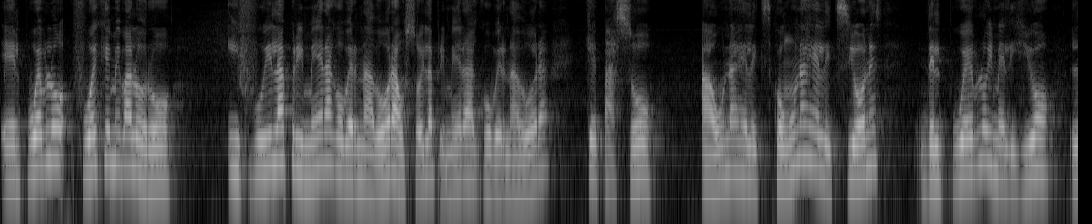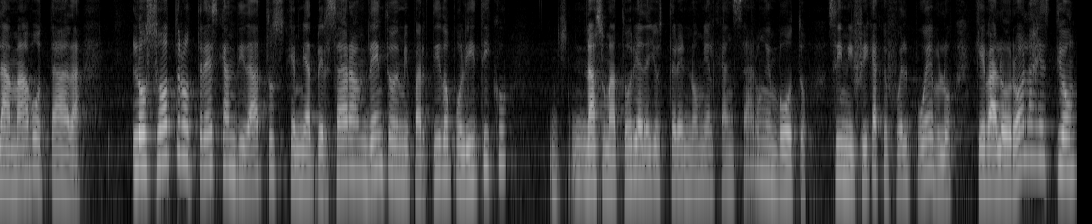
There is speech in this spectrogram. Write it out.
el pueblo fue que me valoró y fui la primera gobernadora, o soy la primera gobernadora que pasó a unas con unas elecciones del pueblo y me eligió la más votada. Los otros tres candidatos que me adversaron dentro de mi partido político, la sumatoria de ellos tres no me alcanzaron en voto. Significa que fue el pueblo que valoró la gestión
